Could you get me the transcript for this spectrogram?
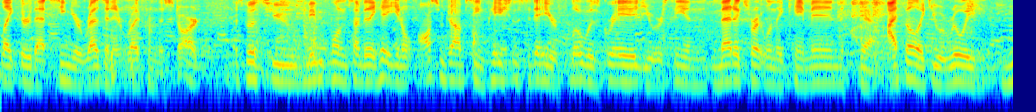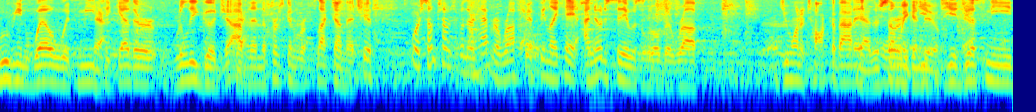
like they're that senior resident right from the start, as opposed to maybe pulling them aside and be like, hey, you know, awesome job seeing patients today. Your flow was great. You were seeing medics right when they came in. Yeah. I felt like you were really moving well with me Yeah. together. Really good job. Yeah. And then the person's going to reflect on that shift. Or sometimes when they're having a rough shift, being like, hey, I noticed today was a little bit rough. Do you want to talk about it? Yeah, there's something we can do. You, do. do you just need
